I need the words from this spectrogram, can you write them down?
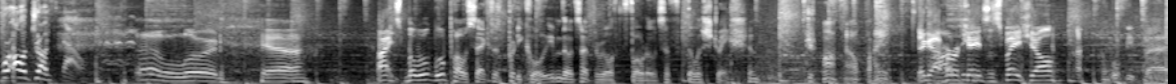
We're all drunk now. Oh, Lord. Yeah. All right, but we'll, we'll post that 'cause it's pretty cool. Even though it's not the real photo, it's an illustration drawn out by. They got hurricanes in space, y'all. We'll be back.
